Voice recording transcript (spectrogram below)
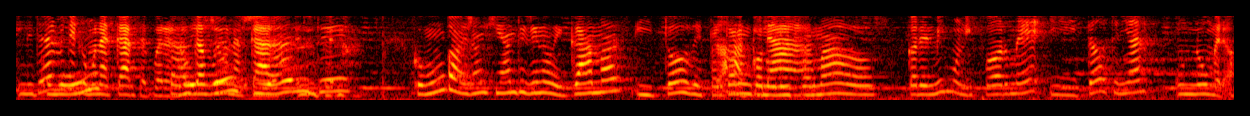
literalmente como, una cárcel, pero nunca fue una cárcel. como un pabellón gigante lleno de camas y todos despertaron con uniformados. Con el mismo uniforme y todos tenían un número,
